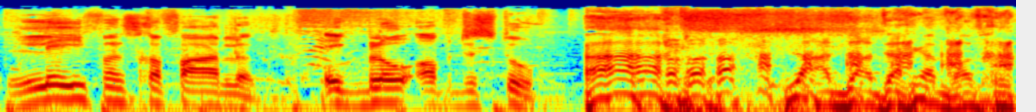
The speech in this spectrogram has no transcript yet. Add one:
levensgevaarlijk. Ik blow op de stoep. Ah, ja, dat, dat gaat wat goed.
